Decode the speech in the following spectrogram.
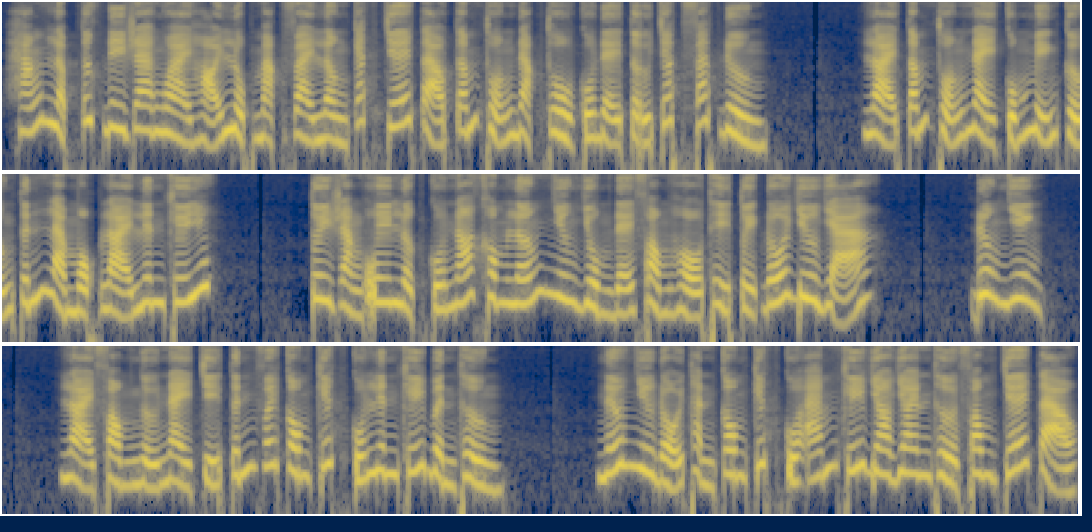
Hắn lập tức đi ra ngoài hỏi Lục Mặc vài lần cách chế tạo tấm thuẫn đặc thù của đệ tử chấp pháp đường. Loại tấm thuẫn này cũng miễn cưỡng tính là một loại linh khí. Tuy rằng uy lực của nó không lớn nhưng dùng để phòng hộ thì tuyệt đối dư giả. Đương nhiên, loại phòng ngự này chỉ tính với công kích của linh khí bình thường. Nếu như đổi thành công kích của ám khí do Doanh Thừa Phong chế tạo,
